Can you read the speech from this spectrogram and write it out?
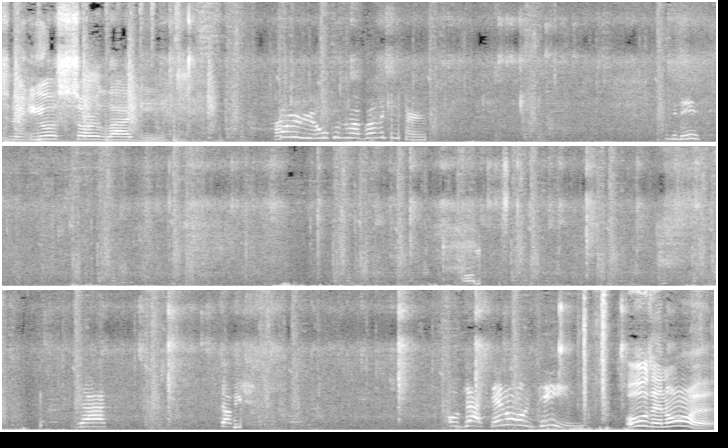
Subaru, You're so laggy. Oh, my brother learn. Look at this. Zach. Stop. Oh, Zach, they're not on team. Oh, they're not.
